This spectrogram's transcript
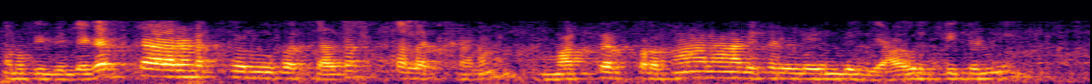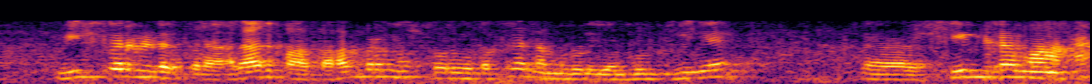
நமக்கு இந்த ஜெகத்காரணஸ்வரூப தடஸ்த லட்சணம் மற்ற பிரதானாதிகள்ல இருந்து வியாவிருத்தி பண்ணி ஈஸ்வரனிடத்துல அதாவது ப- பரபிரம்மஸ்வரூபத்துல நம்மளுடைய புத்தியை சீக்கிரமாக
